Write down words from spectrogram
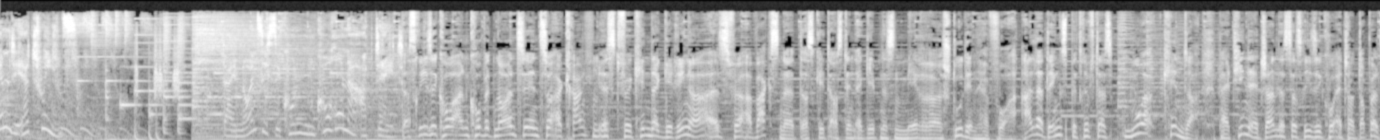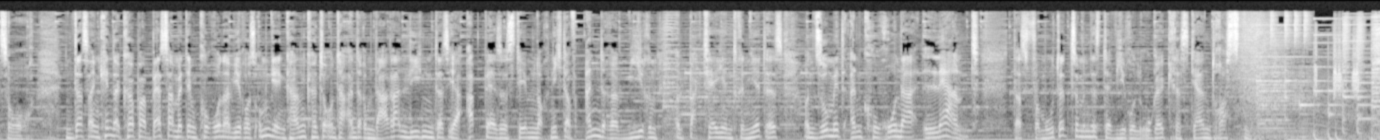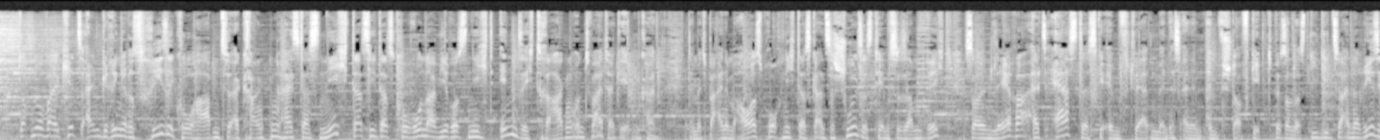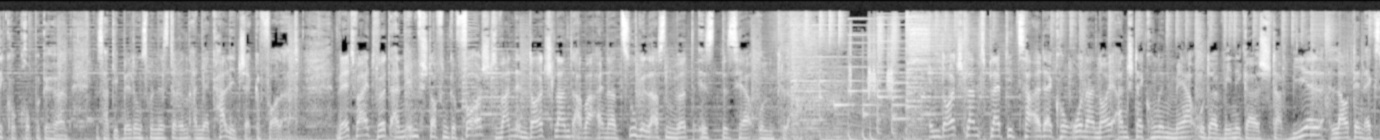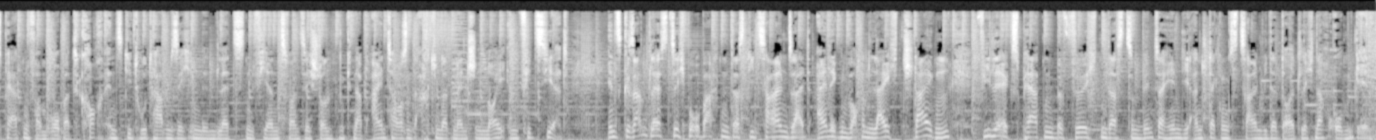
MDR Twins. Dein 90 Sekunden Corona-Update. Das Risiko an Covid-19 zu erkranken ist für Kinder geringer als für Erwachsene. Das geht aus den Ergebnissen mehrerer Studien hervor. Allerdings betrifft das nur Kinder. Bei Teenagern ist das Risiko etwa doppelt so hoch. Dass ein Kinderkörper besser mit dem Coronavirus umgehen kann, könnte unter anderem daran liegen, dass ihr Abwehrsystem noch nicht auf andere Viren und Bakterien trainiert ist und somit an Corona lernt. Das vermutet zumindest der Virologe Christian Drosten. Doch nur weil Kids ein geringeres Risiko haben zu erkranken, heißt das nicht, dass sie das Coronavirus nicht in sich tragen und weitergeben können. Damit bei einem Ausbruch nicht das ganze Schulsystem zusammenbricht, sollen Lehrer als erstes geimpft werden, wenn es einen Impfstoff gibt. Besonders die, die zu einer Risikogruppe gehören. Das hat die Bildungsministerin Anja Karliczek gefordert. Weltweit wird an Impfstoffen geforscht. Wann in Deutschland aber einer zugelassen wird, ist bisher unklar. In Deutschland bleibt die Zahl der Corona-Neuansteckungen mehr oder weniger stabil. Laut den Experten vom Robert Koch Institut haben sich in den letzten 24 Stunden knapp 1800 Menschen neu infiziert. Insgesamt lässt sich beobachten, dass die Zahlen seit einigen Wochen leicht steigen. Viele Experten befürchten, dass zum Winter hin die Ansteckungszahlen wieder deutlich nach oben gehen.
